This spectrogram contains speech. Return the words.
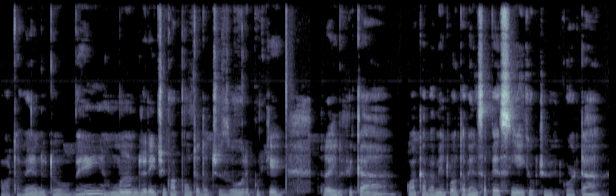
Ó, tá vendo? Eu tô bem arrumando direitinho com a ponta da tesoura, porque para ele ficar com acabamento bom. Tá vendo essa pecinha aí que eu tive que cortar?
